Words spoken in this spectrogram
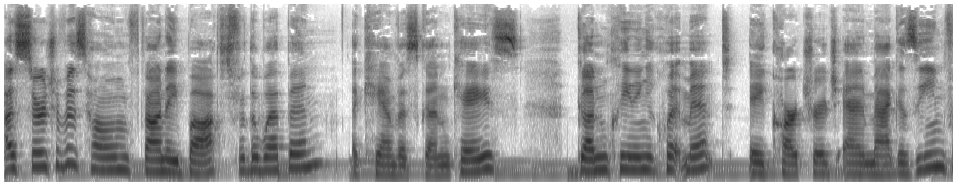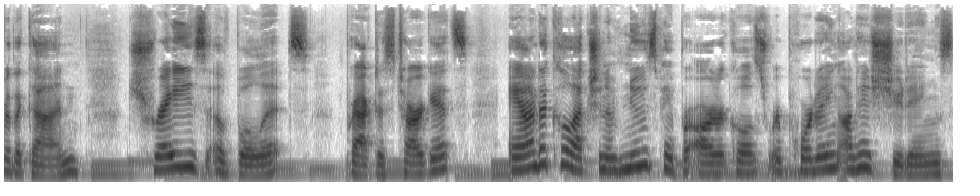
A search of his home found a box for the weapon, a canvas gun case, gun cleaning equipment, a cartridge and magazine for the gun, trays of bullets, practice targets, and a collection of newspaper articles reporting on his shootings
